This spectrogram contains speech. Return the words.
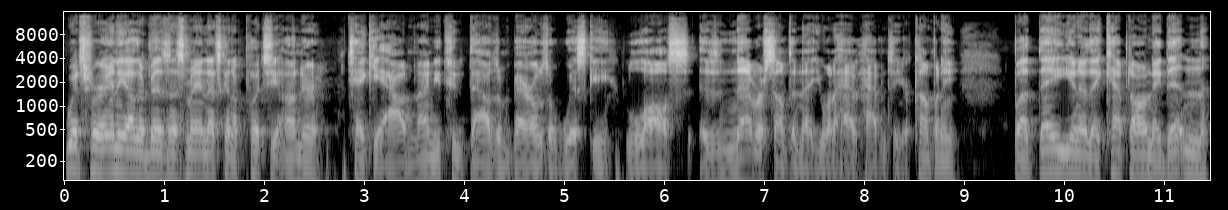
which for any other business, man, that's going to put you under, take you out. 92,000 barrels of whiskey loss is never something that you want to have happen to your company. But they, you know, they kept on. They didn't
